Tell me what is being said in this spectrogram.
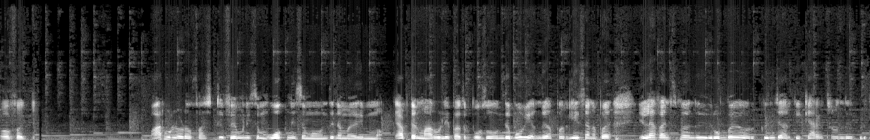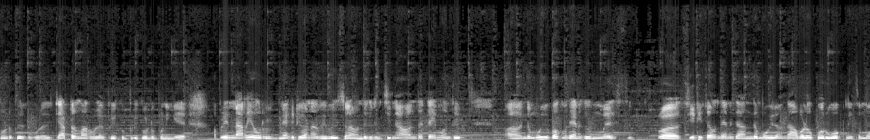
perfect மார்வலோட ஃபஸ்ட்டு ஃபெமினிசம் ஓக்னிசம் வந்து நம்ம கேப்டன் மார்வலே பார்த்துருப்போம். ஸோ இந்த மூவி வந்து அப்போ ரிலீஸ் ஆனப்போ எல்லா ஃபேன்ஸுமே வந்து இது ரொம்ப ஒரு கிரிஞ்சாக இருக்குது கேரக்டர் வந்து இப்படி கொண்டு போயிருக்கக்கூடாது கேப்டன் மார்வலை எப்படி இப்படி கொண்டு போனீங்க? அப்படின்னு நிறைய ஒரு நெகட்டிவான ரிவ்யூஸ்லாம் வந்துருந்துச்சு நான் அந்த டைம் வந்து இந்த மூவி பார்க்கும்போது எனக்கு உண்மையிலே சீரியஸாக வந்து எனக்கு அந்த மூவியில் வந்து அவ்வளோக்கு ஒரு ஓக்னிசமோ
